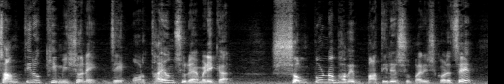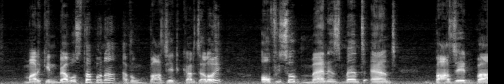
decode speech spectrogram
শান্তিরক্ষী মিশনে যে অর্থায়ন ছিল আমেরিকার, সম্পূর্ণভাবে বাতিলের সুপারিশ করেছে মার্কিন ব্যবস্থাপনা এবং বাজেট কার্যালয় office of management and budget বা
